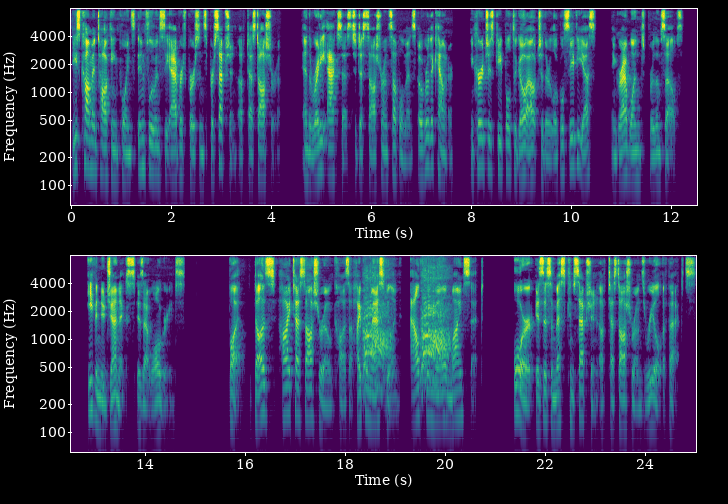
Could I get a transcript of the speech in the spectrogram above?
these common talking points influence the average person's perception of testosterone, and the ready access to testosterone supplements over the counter encourages people to go out to their local CVS and grab one for themselves. Even Nugenix is at Walgreens. But does high testosterone cause a hypermasculine alpha male mindset? Or is this a misconception of testosterone's real effects?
